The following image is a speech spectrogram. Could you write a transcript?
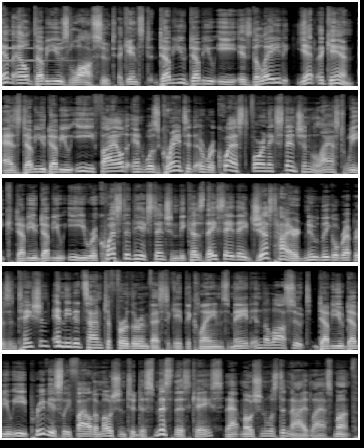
MLW's lawsuit against WWE is delayed yet again as WWE filed and was granted a request for an extension last week. WWE requested the extension because they say they just hired new legal representation and needed time to further investigate the claims made in the lawsuit. WWE previously filed a motion to dismiss this case. That motion was denied last month.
